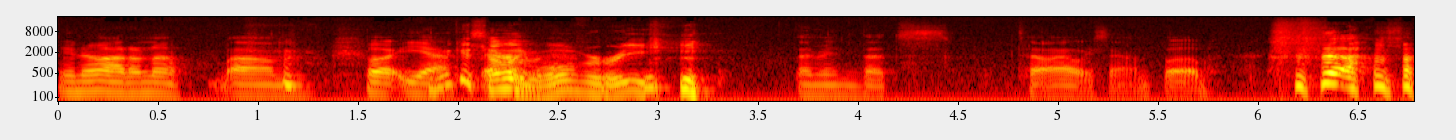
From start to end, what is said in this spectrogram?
You know, I don't know. Um, but yeah, Make it sound like Wolverine. I mean, that's, that's how I always sound, bub.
